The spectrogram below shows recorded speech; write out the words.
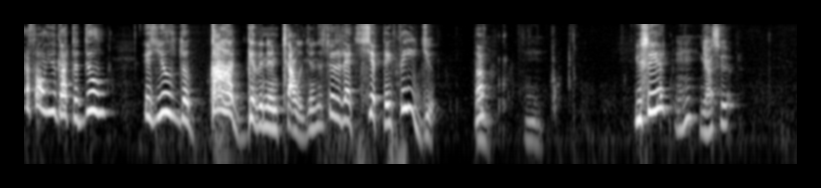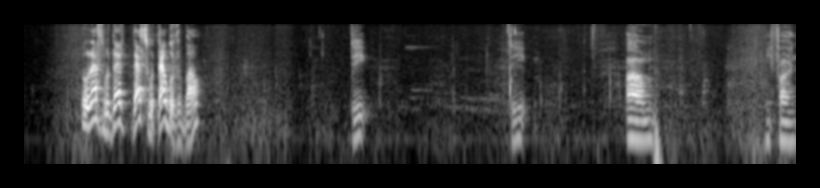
That's all you got to do is use the God-given intelligence instead of that shit they feed you. Huh? You see it? Mm-hmm. Yeah, I see it. Well, that's what that that's what that was about. Deep. Deep. Um, let me find.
